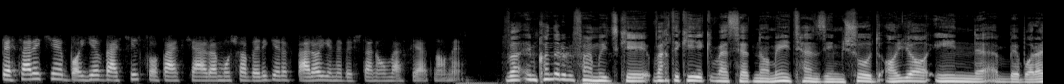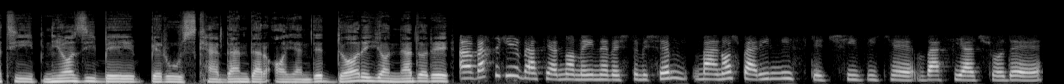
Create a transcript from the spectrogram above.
بهتره که با یه وکیل صحبت کرد و مشاوره گرفت برای نوشتن اون وصیت نامه و امکان داره بفرمایید که وقتی که یک نامه تنظیم شد آیا این به عبارتی نیازی به بروز کردن در آینده داره یا نداره؟ وقتی که نامه نوشته میشه معناش بر این نیست که چیزی که وصیت شده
